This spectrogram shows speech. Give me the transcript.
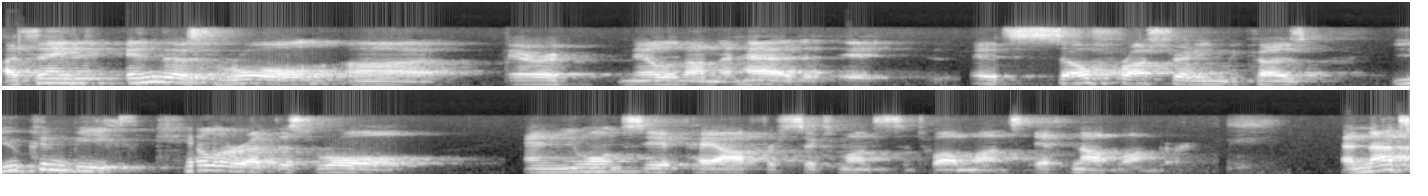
I think in this role, uh, Eric nailed it on the head. It, it's so frustrating because you can be killer at this role and you won't see it pay off for six months to 12 months, if not longer. And that's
